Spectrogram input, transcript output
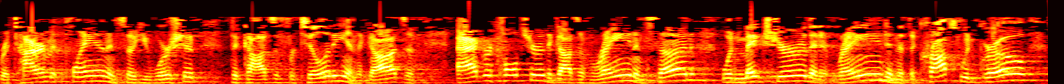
retirement plan, and so you worshiped the gods of fertility and the gods of agriculture, the gods of rain and sun would make sure that it rained and that the crops would grow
